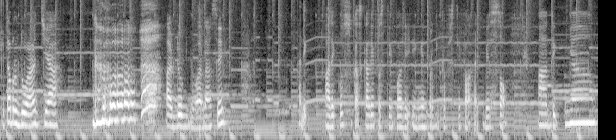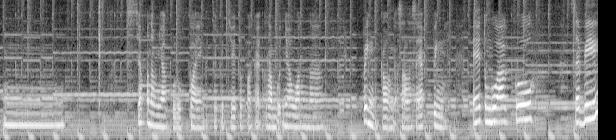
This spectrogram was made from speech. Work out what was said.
Kita berdua aja. Aduh gimana sih? Adik adikku suka sekali festival dia ingin pergi ke festival besok adiknya hmm, siapa namanya? Aku lupa yang kecil-kecil itu pakai rambutnya warna pink kalau nggak salah saya pink. Eh tunggu aku. Sebi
